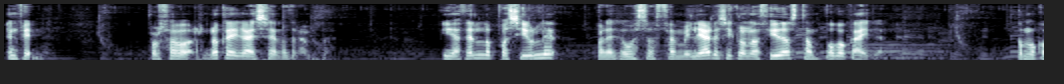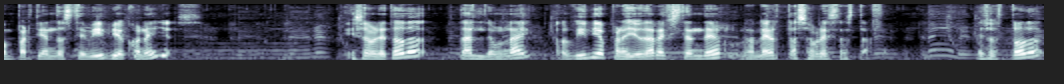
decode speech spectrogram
En fin, por favor, no caigáis en la trampa. Y haced lo posible para que vuestros familiares y conocidos tampoco caigan, como compartiendo este vídeo con ellos. Y sobre todo, dadle un like al vídeo para ayudar a extender la alerta sobre esta estafa. Eso es todo,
